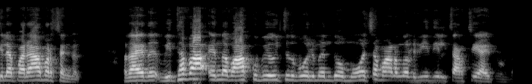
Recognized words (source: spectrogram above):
ചില പരാമർശങ്ങൾ. അതായത് വിധവ എന്ന വാക്ക് ഉപയോഗിച്ചത് പോലും എന്തോ മോശമാണെന്നുള്ള രീതിയിൽ ചർച്ചയായിട്ടുണ്ട്.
